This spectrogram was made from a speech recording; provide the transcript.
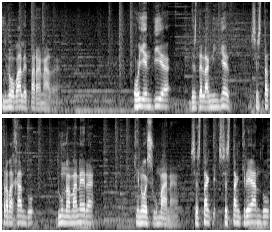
y no vale para nada. Hoy en día, desde la niñez, se está trabajando de una manera que no es humana. Se están, se están creando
